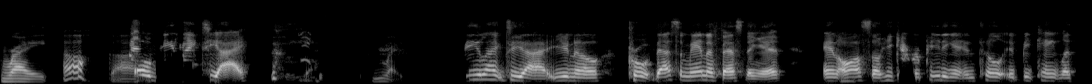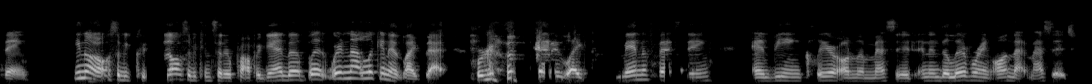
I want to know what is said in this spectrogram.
Right. Oh God. Oh, be like T.I. yes, you're right. Be like T.I. You know, pro. That's manifesting it, and mm-hmm. also he kept repeating it until it became a thing. You know, also be also be considered propaganda, but we're not looking at it like that. We're gonna look at it like manifesting and being clear on the message, and then delivering on that message.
